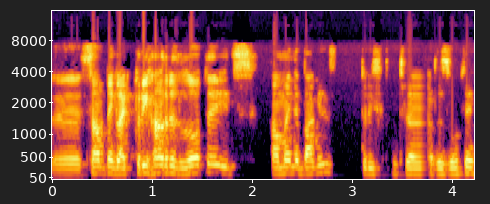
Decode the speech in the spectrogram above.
uh, something like 300 zloty. It's how many bags? 300 zloty.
